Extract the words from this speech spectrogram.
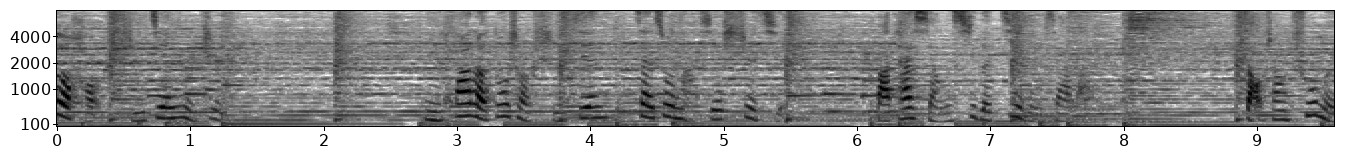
做好时间日志。你花了多少时间在做哪些事情，把它详细的记录下来。早上出门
